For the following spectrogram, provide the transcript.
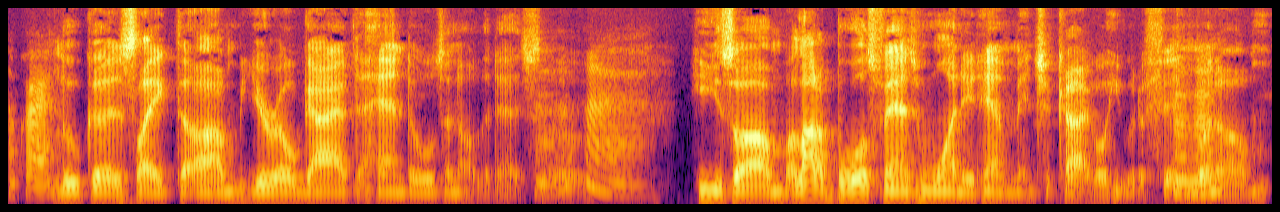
Okay. Luka is like the um Euro guy with the handles and all of that. So Ah. he's um a lot of Bulls fans wanted him in Chicago. He would have fit, Mm-hmm. but um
